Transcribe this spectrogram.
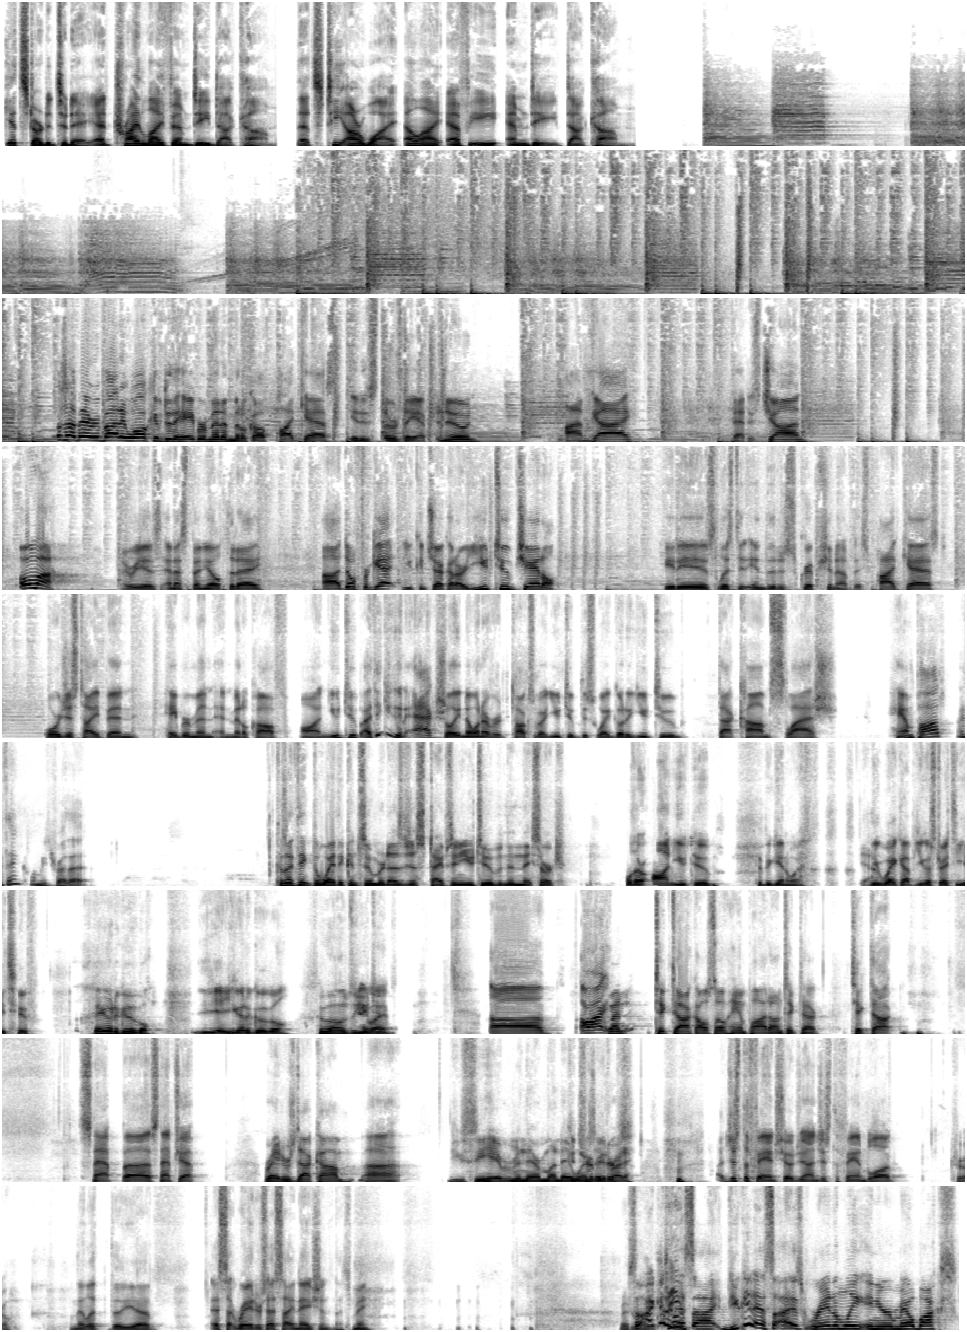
Get started today at trylifemd.com. That's T R Y L I F E M D.com. What's up, everybody? Welcome to the Haberman and Middlecoff podcast. It is Thursday afternoon. I'm Guy. That is John. Hola. There he is in Espanol today. Uh, don't forget, you can check out our YouTube channel. It is listed in the description of this podcast, or just type in Haberman and Middlecoff on YouTube. I think you can actually, no one ever talks about YouTube this way. Go to youtube.com slash hampod, I think. Let me try that. Because I think the way the consumer does just types in YouTube and then they search. Well, they're on YouTube to begin with. Yeah. You wake up, you go straight to YouTube. They go to Google. Yeah, you go to Google. Who owns Anyway. YouTube? Uh, all right. And TikTok also, Hampod on TikTok. TikTok, Snap, uh, Snapchat, Raiders.com. Uh, you see Haberman there Monday, Wednesday. Friday. Just the fan show, John. Just the fan blog. True. And they let the uh, SI, Raiders SI Nation. That's me. Red So I Raiders. got an SI. Do you get SIs randomly in your mailbox?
